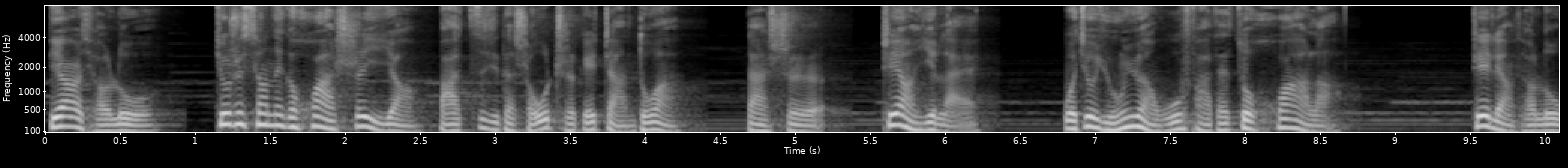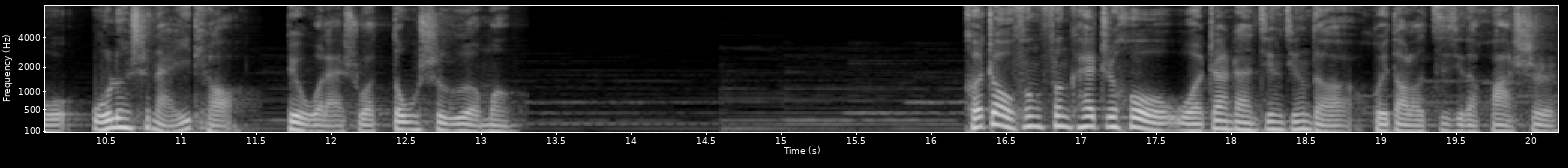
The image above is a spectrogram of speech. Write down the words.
第二条路就是像那个画师一样，把自己的手指给斩断。”但是这样一来，我就永远无法再作画了。这两条路，无论是哪一条，对我来说都是噩梦。和赵峰分开之后，我战战兢兢地回到了自己的画室，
